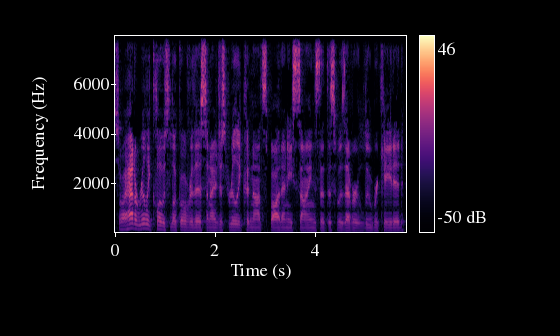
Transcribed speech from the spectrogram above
So I had a really close look over this and I just really could not spot any signs that this was ever lubricated.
